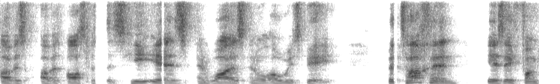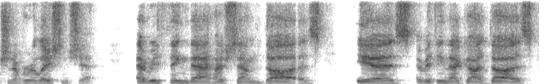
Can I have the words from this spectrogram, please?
of his of his auspices. He is and was and will always be. Bitachon is a function of a relationship. everything that Hashem does is everything that God does.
